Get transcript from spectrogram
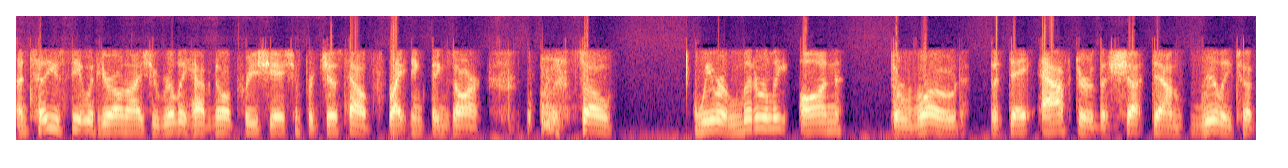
Until you see it with your own eyes, you really have no appreciation for just how frightening things are. so we were literally on the road the day after the shutdown really took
